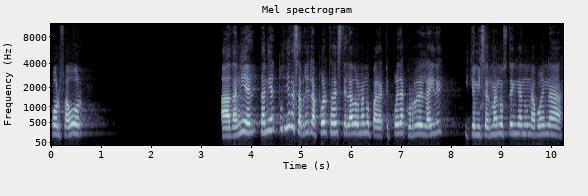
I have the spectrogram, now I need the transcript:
por favor, a Daniel, Daniel, ¿pudieras abrir la puerta de este lado, hermano, para que pueda correr el aire y que mis hermanos tengan una buena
